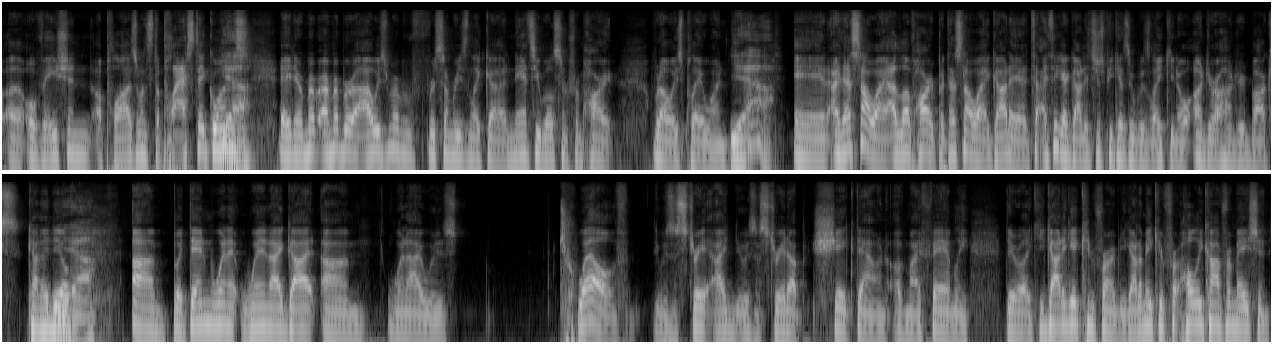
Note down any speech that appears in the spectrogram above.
uh, ovation applause ones, the plastic ones. Yeah. And I remember, I remember, I always remember for some reason, like uh, Nancy Wilson from Heart would always play one. Yeah. And I, that's not why I love Heart, but that's not why I got it. I think I got it just because it was like you know under a hundred bucks kind of deal. Yeah. Um, but then when it when I got um when I was twelve, it was a straight I it was a straight up shakedown of my family. They were like, "You got to get confirmed. You got to make your fir- holy confirmation."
